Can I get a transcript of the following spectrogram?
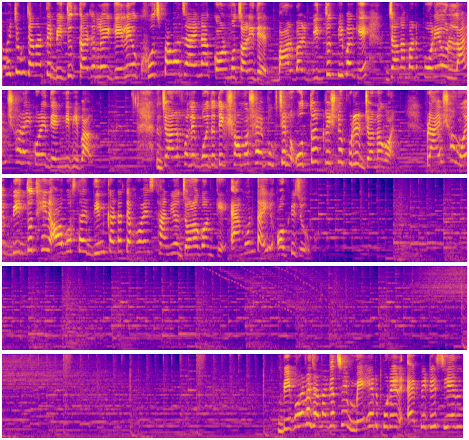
অভিযোগ জানাতে বিদ্যুৎ কার্যালয়ে গেলেও খোঁজ পাওয়া যায় না কর্মচারীদের। বারবার বিদ্যুৎ বিভাগে জানাবার পরেও লাইন সরাই করে দেননি বিভাগ। যার ফলে বৈদ্যুতিক সমস্যায় ভুগছেন উত্তর কৃষ্ণপুরের জনগণ। প্রায় সময় বিদ্যুৎহীন অবস্থায় দিন কাটাতে হয় স্থানীয় জনগণকে, এমনটাই অভিযোগ। বিবরণে জানা গেছে, মেহেরপুরের অ্যাপিডিসিএল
